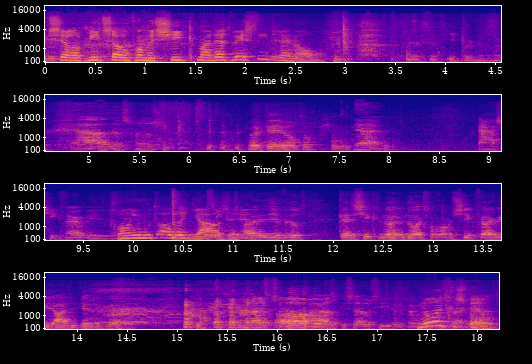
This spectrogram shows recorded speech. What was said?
ik zelf niet zo van de chic, maar dat wist iedereen al. Dat is het hypernummer. Ja, dat is gewoon heel chic. Maar ken je wel toch? Ja, ja chic verb. Gewoon, je moet altijd ja zeggen. Oh, je bedoelt, ken je de chic? Nee, nooit van gewoon chic verbi. Ja, die ken ik wel. Ik heb hem nooit gespeeld, Oh. maar als ik het zo zie, dan kan ik Nooit gespeeld.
